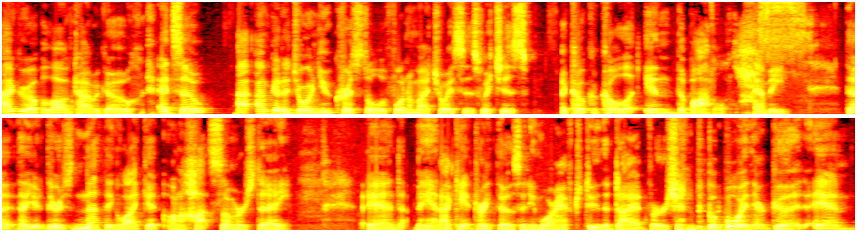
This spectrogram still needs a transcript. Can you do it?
I grew up a long time ago, and so I, am going to join you, Crystal, with one of my choices, which is a Coca Cola in the bottle. Yes. I mean, that, there's nothing like it on a hot summer's day. And man, I can't drink those anymore. I have to do the diet version. But boy, they're good. And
